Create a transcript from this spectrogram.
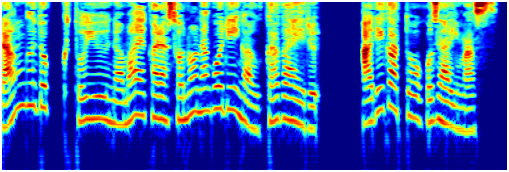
ラングドックという名前からその名残が伺える。ありがとうございます。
